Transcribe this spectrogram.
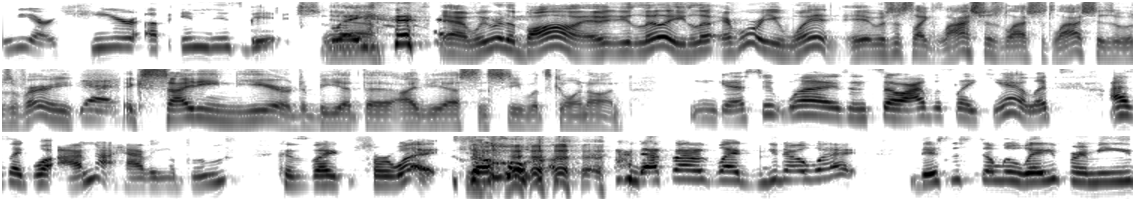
we are here up in this bitch. Like yeah, we were the bomb. It- you literally, everywhere you went, it was just like lashes, lashes, lashes. It was a very yes. exciting year to be at the IBS and see what's going on. Mm, yes, it was. And so I was like, yeah, let's I was like, well, I'm not having a booth because like for what? So that's why I was like, you know what? This is still a way for me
